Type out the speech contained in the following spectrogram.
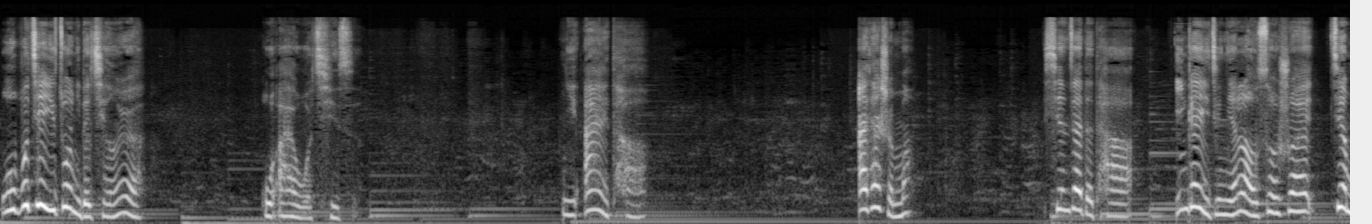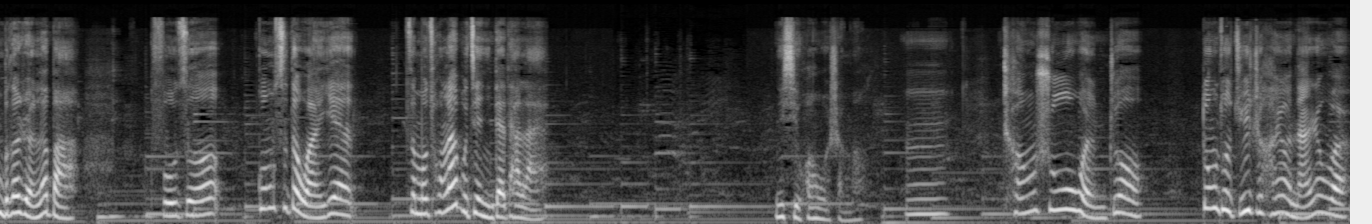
我不介意做你的情人。我爱我妻子。你爱她？爱她什么？现在的她应该已经年老色衰，见不得人了吧？否则，公司的晚宴怎么从来不见你带他来？你喜欢我什么？嗯，成熟稳重，动作举止很有男人味儿，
